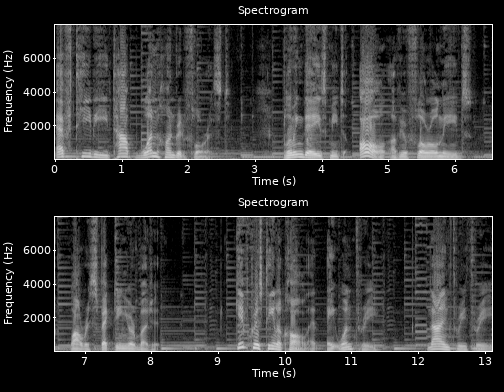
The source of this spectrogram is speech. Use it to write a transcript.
FTD Top 100 florist. Blooming Days meets all of your floral needs while respecting your budget. Give Christine a call at 813 933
